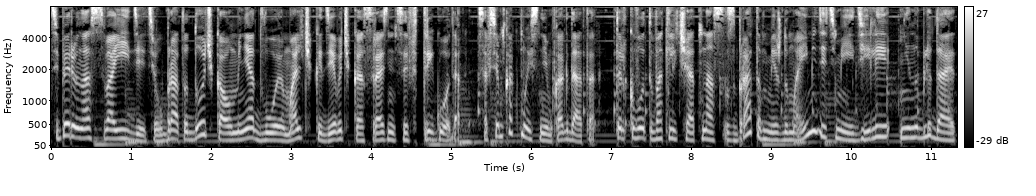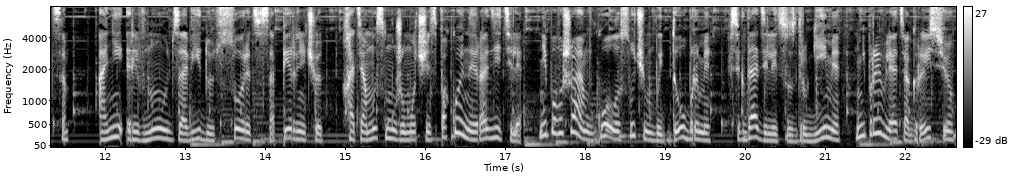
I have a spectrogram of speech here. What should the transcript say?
Теперь у нас свои дети. У брата дочка, а у меня двое, мальчик и девочка с разницей в три года. Совсем как мы с ним когда-то. Только вот в отличие от нас с братом, между моими детьми идиллии не наблюдается. Они ревнуют, завидуют, ссорятся, соперничают. Хотя мы с мужем очень спокойные родители. Не повышаем голос, учим быть добрыми, всегда делиться с другими, не проявлять агрессию.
